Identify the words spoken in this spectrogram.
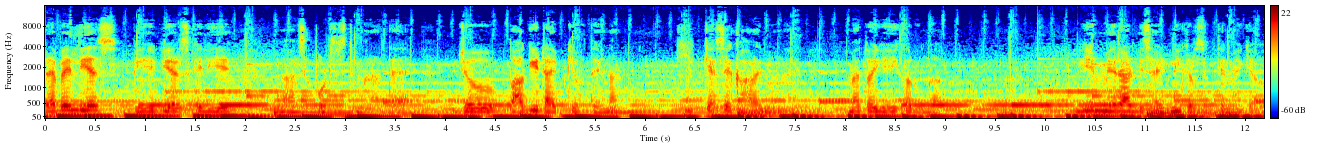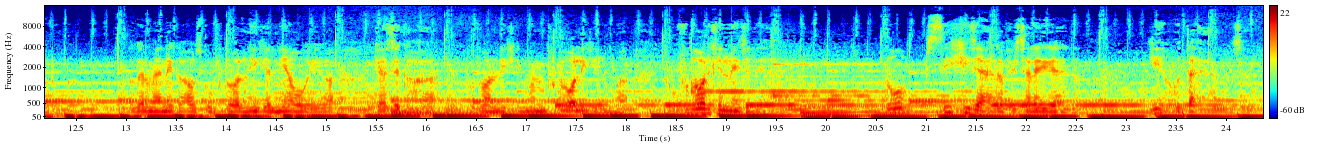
रेबेलियस बिहेवियर्स के लिए सपोर्ट सिस्टम बनाता है, जो बागी टाइप के होते हैं ना, कि कैसे कहा इन्होंने मैं तो यही करूँगा। ये मेरा डिसाइड नहीं कर सकते मैं क्या करूँगा। अगर मैंने कहा उसको फुटबॉल नहीं खेलनी है, वो कहेगा, कैसे कहा? फुटबॉल नहीं खेलूँगा, मैं फुटबॉल ही खेलूँगा। तो फुटबॉल खेलने चले तो सीख ही जाएगा, फिर चले तो ये होता है हमेशा।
